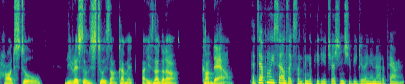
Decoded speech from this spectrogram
hard stool, the rest of the stool is not coming, it's not gonna come down. That definitely sounds like something a pediatrician should be doing and not a parent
